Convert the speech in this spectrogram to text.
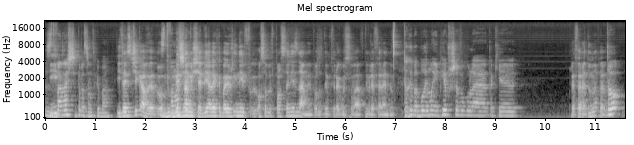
Z I, 12% chyba. I to jest ciekawe, bo Z my 12 znamy siebie, ale chyba już innej osoby w Polsce nie znamy, poza tym, która głosowała w tym referendum. To chyba były moje pierwsze w ogóle takie... Referendum na pewno. To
